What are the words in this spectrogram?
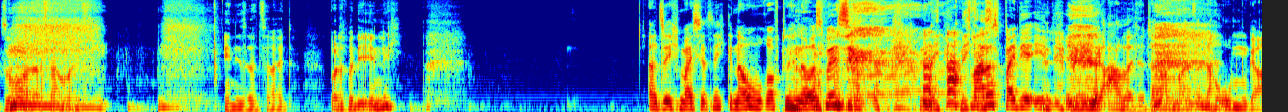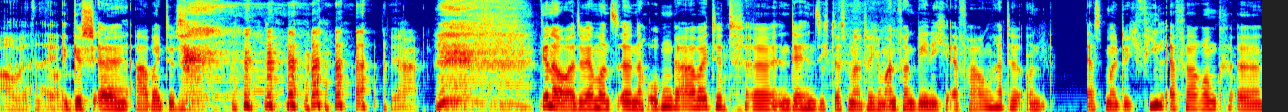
so war das damals. In dieser Zeit. War das bei dir ähnlich? Also ich weiß jetzt nicht genau, worauf du hinaus willst. nicht, nicht, War das bei dir ähnlich? Mit dem gearbeitet haben, also nach oben gearbeitet haben. Äh, gesch äh, arbeitet. Ja. Genau, also wir haben uns äh, nach oben gearbeitet, äh, in der Hinsicht, dass man natürlich am Anfang wenig Erfahrung hatte und erstmal durch viel Erfahrung, äh,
